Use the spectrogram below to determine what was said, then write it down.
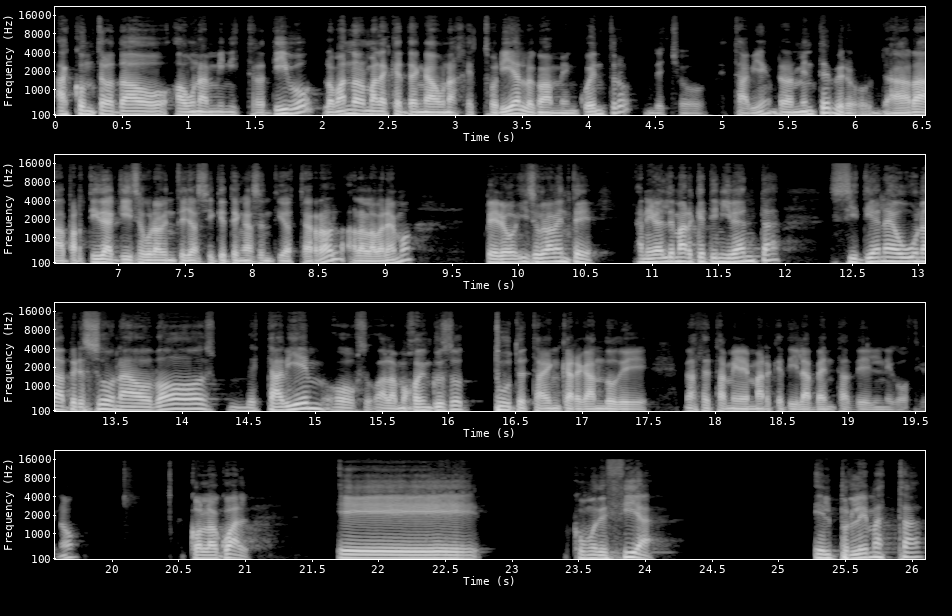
has contratado a un administrativo, lo más normal es que tengas una gestoría, es lo que más me encuentro. De hecho, está bien realmente, pero ahora a partir de aquí seguramente ya sí que tenga sentido este rol, ahora lo veremos. Pero y seguramente a nivel de marketing y ventas, si tienes una persona o dos, está bien, o a lo mejor incluso tú te estás encargando de, hacer también el marketing y las ventas del negocio, ¿no? Con lo cual, eh, como decía, el problema está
